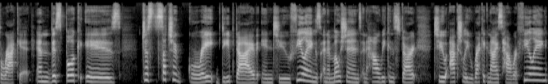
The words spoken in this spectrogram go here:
Brackett. And this book is just such a great deep dive into feelings and emotions and how we can start to actually recognize how we're feeling,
